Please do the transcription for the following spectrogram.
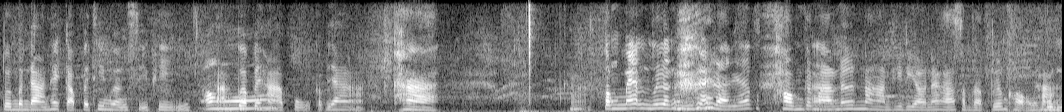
โดนบันดาลให้กลับไปที่เมืองสีพีค่ะเพื่อไปหาปู่กับย่า ค่ะ ค่ะ ต้องแม่นเรื่องนี้เลยนะเนี่ยทำกันมาค่ะเนิ่นนานทีเดียวนะคะสำหรับเรื่องของค่ะ บุญ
